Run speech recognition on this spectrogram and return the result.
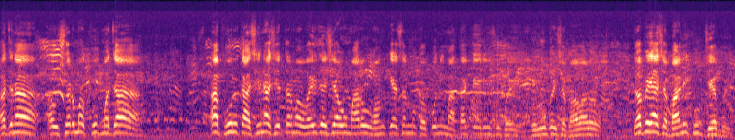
આજના અવસરમાં ખૂબ મજા આ ફૂલ કાશીના ક્ષેત્રમાં વહી જશે આવું મારું રોમ કે હું કકુની માતા કહી રહી છું ભાઈ. ભોલુભાઈ સભાવાળો. તો ભાઈ, આ સભાની ખૂબ છે ભાઈ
